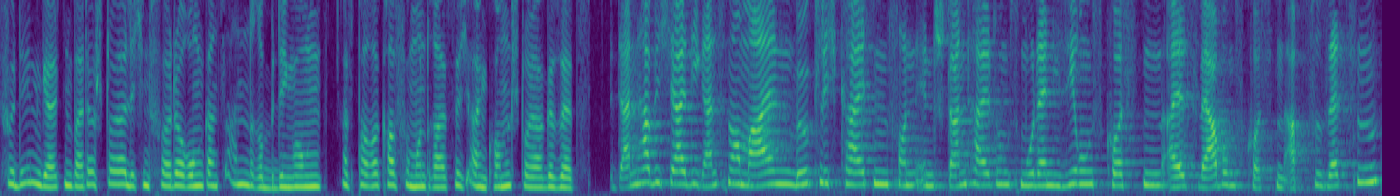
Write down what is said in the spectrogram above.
für den gelten bei der steuerlichen Förderung ganz andere Bedingungen als 35 Einkommensteuergesetz. Dann habe ich ja die ganz normalen Möglichkeiten von Instandhaltungs-, Modernisierungskosten als Werbungskosten abzusetzen.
